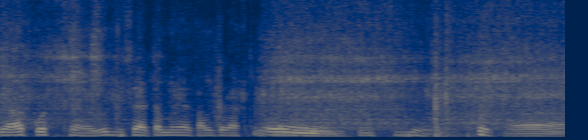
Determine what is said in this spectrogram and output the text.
ইয়া করছে বুঝলিস একটা মেয়ে কালকে রাত্রি হ্যাঁ।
